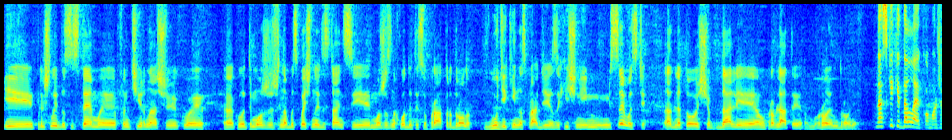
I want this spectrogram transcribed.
і прийшли до системи Frontier нашої, якої Е, коли ти можеш на безпечної дистанції може знаходитись оператор дрону в будь-якій насправді захищеній місцевості, для того, щоб далі управляти там роєм дронів. Наскільки далеко може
